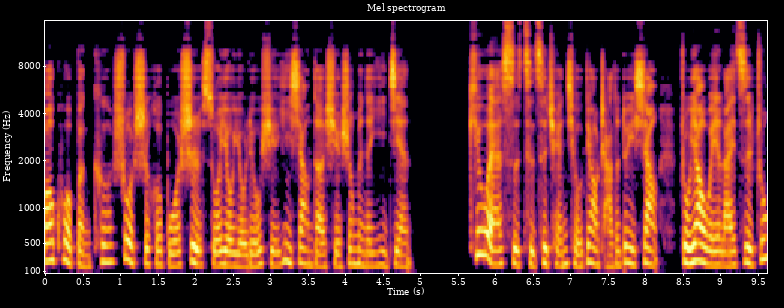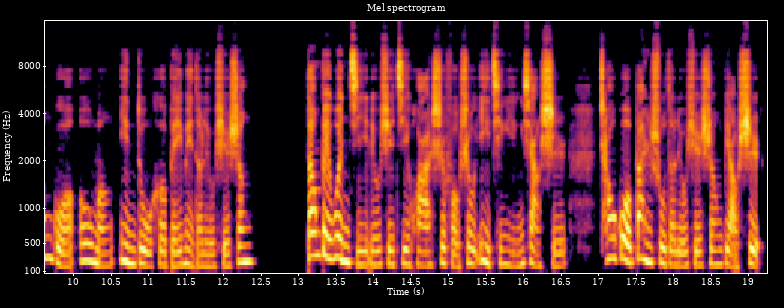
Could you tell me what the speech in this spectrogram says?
包括本科、硕士和博士所有有留学意向的学生们的意见。QS 此次全球调查的对象主要为来自中国、欧盟、印度和北美的留学生。当被问及留学计划是否受疫情影响时，超过半数的留学生表示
